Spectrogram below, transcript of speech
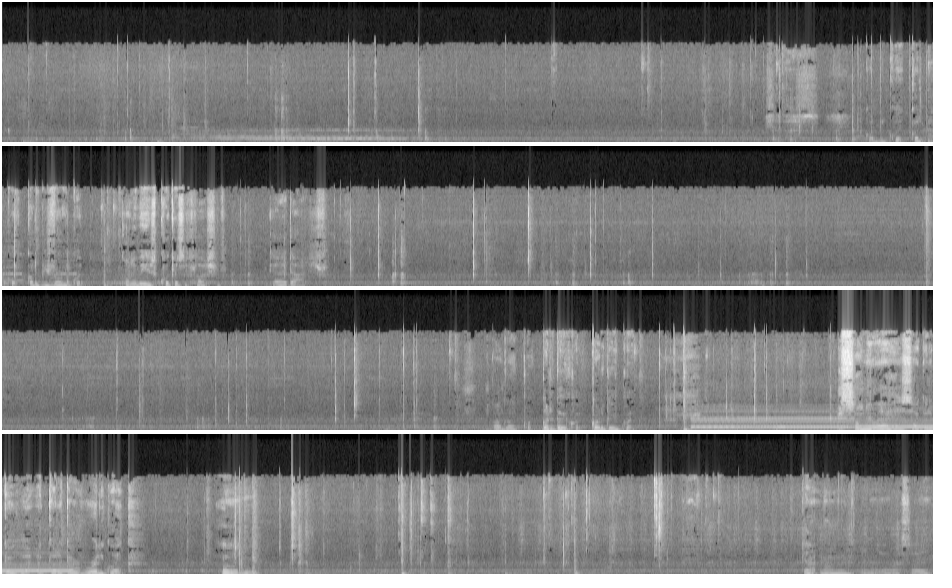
Gotta be quick, gotta be quick, gotta be very quick. Gotta be as quick as a flash. Gotta dash. Go quick, gotta go quick, gotta go quick. I know where it is, so I gotta go quick. I gotta go really quick. That one, and uh, say.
